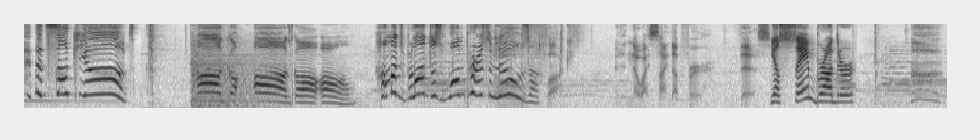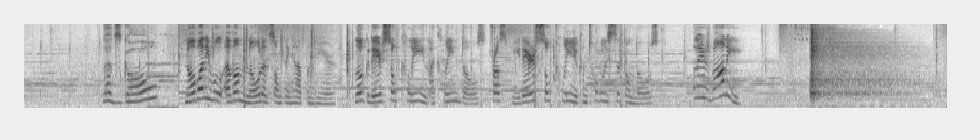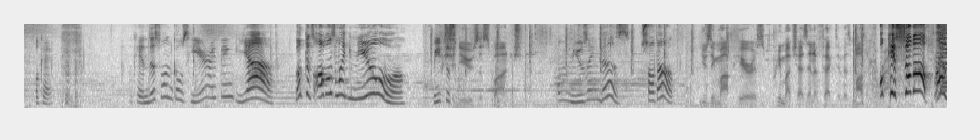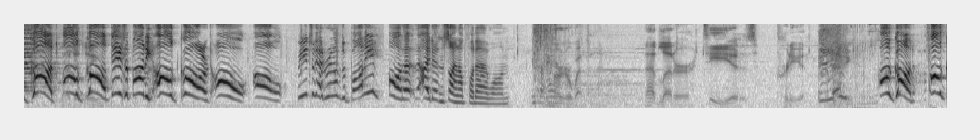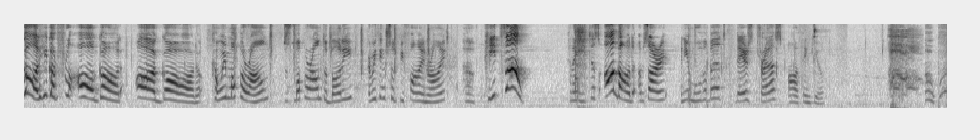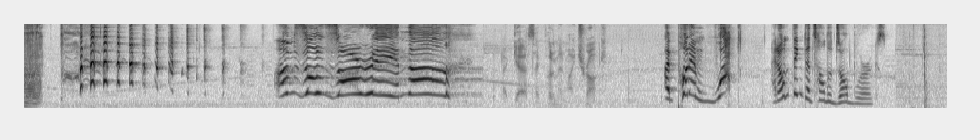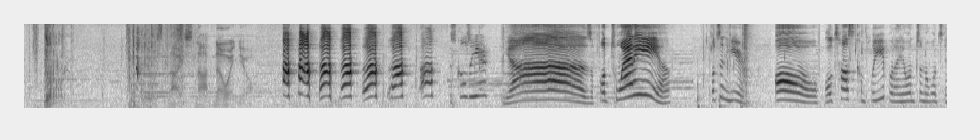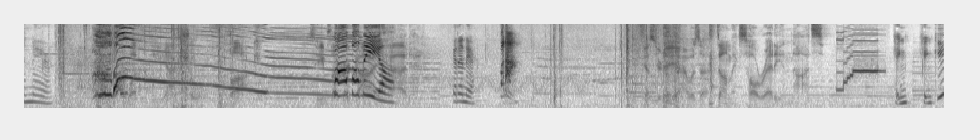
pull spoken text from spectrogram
it's so cute! Oh god, oh god, oh. How much blood does one person lose? Fuck. I didn't know I signed up for this. Yeah, same brother. Let's go. Nobody will ever know that something happened here. Look, they're so clean. I cleaned those. Trust me, they're so clean. You can totally sit on those. Oh, there's Bonnie. Okay. Okay, and this one goes here, I think? Yeah. Look, it's almost like new. We to... Should use a sponge. I'm using this. Shut up. Using mop here is pretty much as ineffective as mopping around. Okay, shut up! Oh god! Oh god! There's a body! Oh god! Oh! Oh! We need to get rid of the body? Oh, that, I didn't sign up for that one. Murder weapon. That letter T is pretty intriguing. Oh god! Oh god! He got fl- Oh god! Oh god! Can we mop around? Just mop around the body? Everything should be fine, right? Pizza! Can I eat this? Oh god! I'm sorry. Can you move a bit? There's stress. Oh, thank you. I'm so sorry! No! I guess I put him in my trunk. I put him what? I don't think that's how the job works. It was nice not knowing you. This goes here? Yes! For 20! What's in here? Oh, all tasks complete, but I want to know what's in there. What the actual fuck? Seems like Mamma mia! Get in there. Yesterday I was a stomach's already in knots. Kink kinky?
